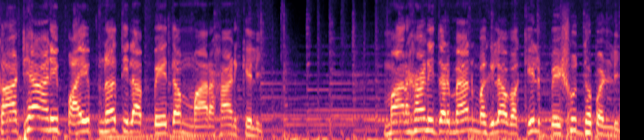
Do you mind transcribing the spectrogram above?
काठ्या आणि पाईपनं तिला बेदम मारहाण केली. मारहाणी दरम्यान महिला वकील बेशुद्ध पडली.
